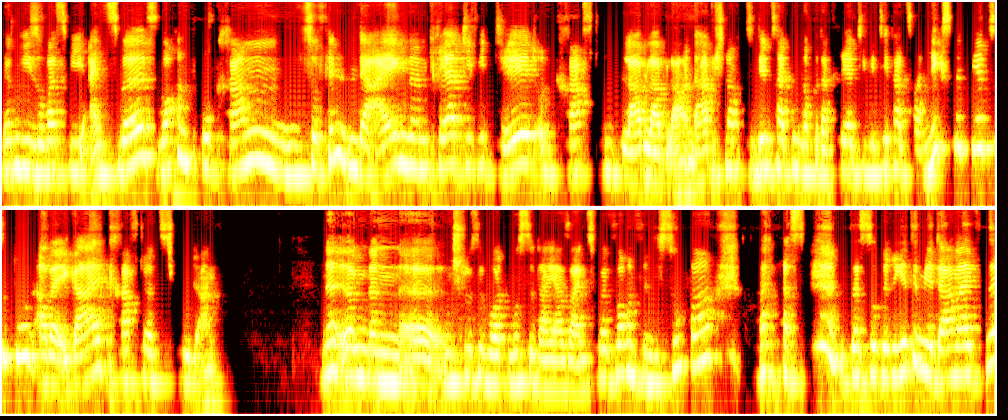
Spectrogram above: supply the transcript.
irgendwie sowas wie ein zwölf Wochen Programm zu finden der eigenen Kreativität und Kraft und bla bla bla. Und da habe ich noch zu dem Zeitpunkt noch gedacht, Kreativität hat zwar nichts mit mir zu tun, aber egal, Kraft hört sich gut an. Ne, irgendein äh, Schlüsselwort musste da ja sein. Zwölf Wochen finde ich super. Das, das suggerierte mir damals, ne,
